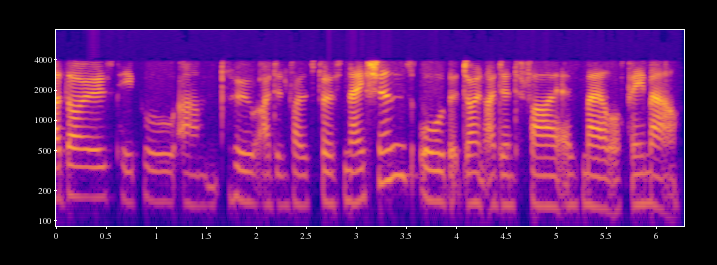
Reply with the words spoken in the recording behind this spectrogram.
are those people um, who identify as First Nations or that don't identify as male or female.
